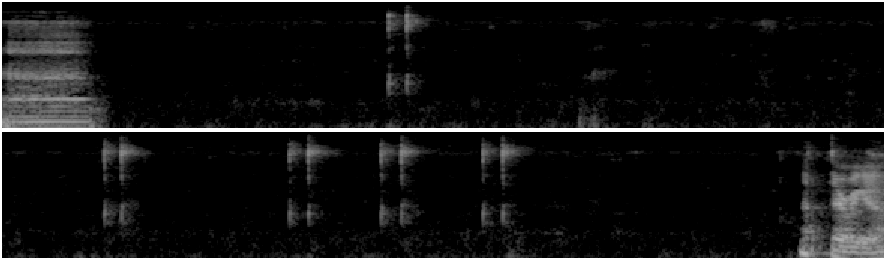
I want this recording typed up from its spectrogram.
uh, Oh, there we go.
